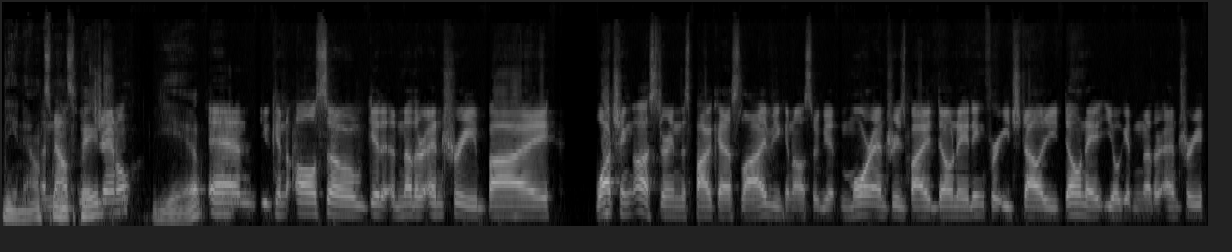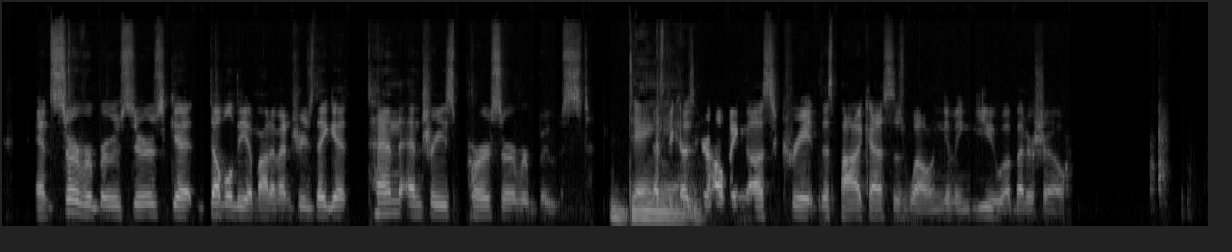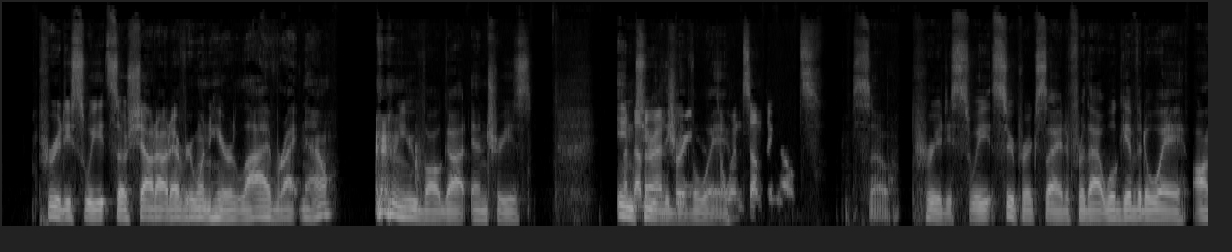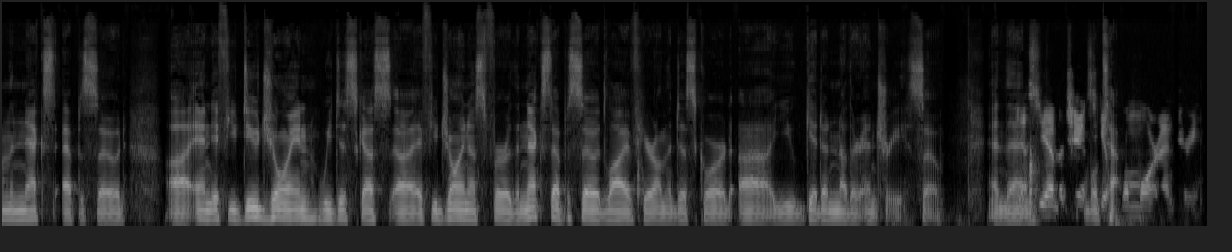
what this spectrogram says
The announcements, announcements page. channel. Yeah, And you can also get another entry by watching us during this podcast live. You can also get more entries by donating. For each dollar you donate, you'll get another entry. And server boosters get double the amount of entries. They get 10 entries per server boost. Dang. That's because you're helping us create this podcast as well and giving you a better show. Pretty sweet. So, shout out everyone here live right now. You've all got entries into Another the entry giveaway. to win something else. So pretty sweet. Super excited for that. We'll give it away on the next episode. Uh, and if you do join, we discuss. Uh, if you join us for the next episode live here on the Discord, uh, you get another entry. So, and then Yes, you have a chance we'll to get ta- one more entry.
